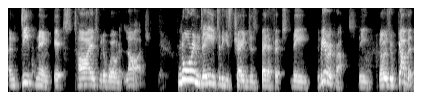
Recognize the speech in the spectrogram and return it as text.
and deepening its ties with the world at large. Nor indeed do these changes benefit the, the bureaucrats, the those who govern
